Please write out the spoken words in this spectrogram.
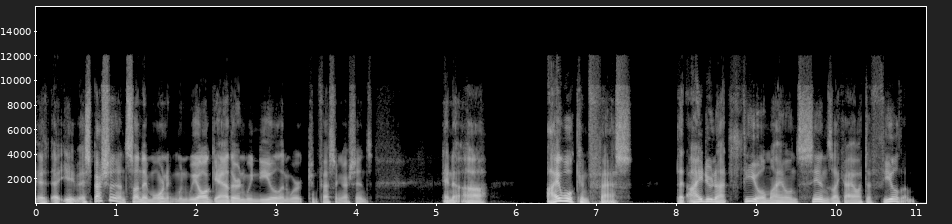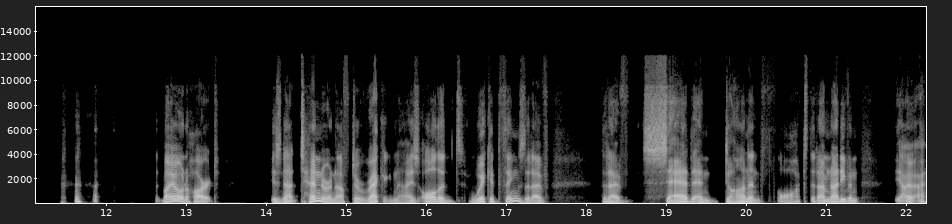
especially on Sunday morning when we all gather and we kneel and we're confessing our sins, and uh, I will confess that I do not feel my own sins like I ought to feel them. my own heart is not tender enough to recognize all the wicked things that I've that I've said and done and thought that I'm not even yeah, I,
